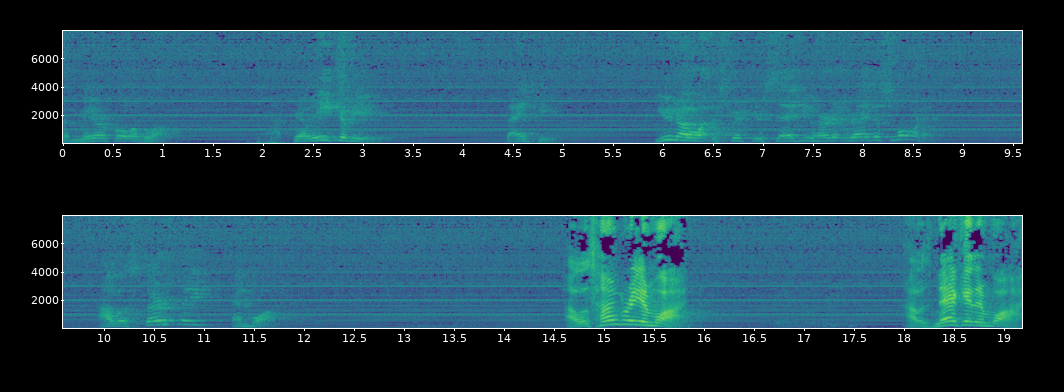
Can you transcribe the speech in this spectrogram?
a miracle of love. And I tell each of you, thank you. You know what the scripture said. You heard it read this morning. I was thirsty and what? I was hungry and what? I was naked and what?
